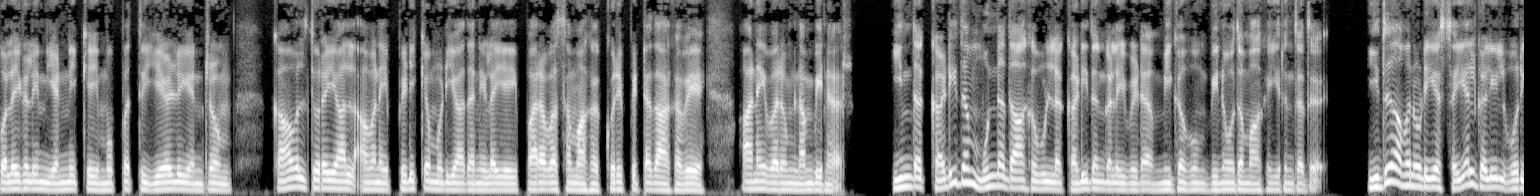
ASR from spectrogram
கொலைகளின் எண்ணிக்கை முப்பத்து ஏழு என்றும் காவல்துறையால் அவனை பிடிக்க முடியாத நிலையை பரவசமாக குறிப்பிட்டதாகவே அனைவரும் நம்பினர். இந்த கடிதம் முன்னதாக உள்ள கடிதங்களை விட மிகவும் வினோதமாக இருந்தது. இது அவனுடைய செயல்களில் ஒரு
